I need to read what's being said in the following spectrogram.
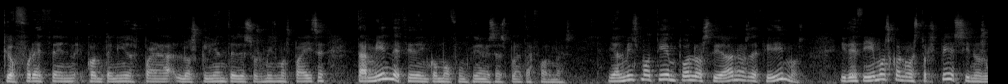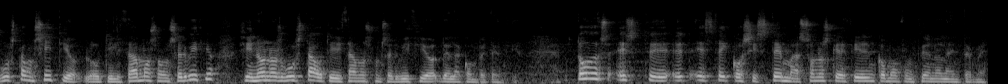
que ofrecen contenidos para los clientes de esos mismos países, también deciden cómo funcionan esas plataformas. Y al mismo tiempo los ciudadanos decidimos y decidimos con nuestros pies. Si nos gusta un sitio, lo utilizamos o un servicio, si no nos gusta, utilizamos un servicio de la competencia. Todo este, este ecosistema son los que deciden cómo funciona la Internet.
